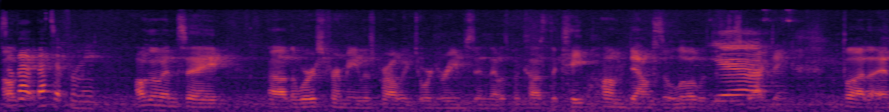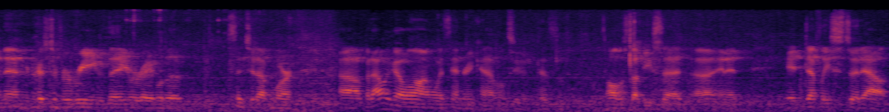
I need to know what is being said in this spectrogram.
So I'll that, go- that's it for me. I'll go ahead and say uh, the worst for me was probably George Reeves, and that was because the cape hummed down so low it was Yeah. distracting. But uh, and then Christopher Reeve, they were able to cinch it up more. Uh, but I would go along with Henry Cavill too, because all the stuff you said, uh, and it it definitely stood out.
